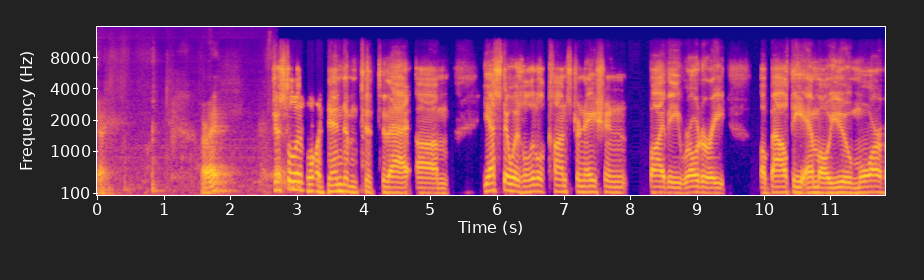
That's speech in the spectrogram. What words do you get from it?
Okay. All right. Just a little addendum to, to that. Um, yes, there was a little consternation by the Rotary about the MOU, more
